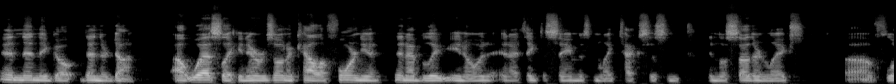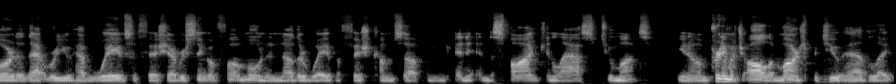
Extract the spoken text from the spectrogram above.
and then they go. Then they're done. Out west, like in Arizona, California, and I believe you know, and, and I think the same is in like Texas and in the southern lakes. Uh, Florida, that where you have waves of fish every single full moon, another wave of fish comes up, and, and, and the spawn can last two months you know, and pretty much all of March, but you mm-hmm. have like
